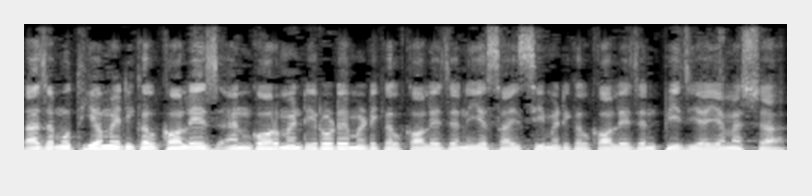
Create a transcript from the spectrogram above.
Rajah Muthiah Medical College and Government Erode Medical College and ESIC Medical College and PGIMSR.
